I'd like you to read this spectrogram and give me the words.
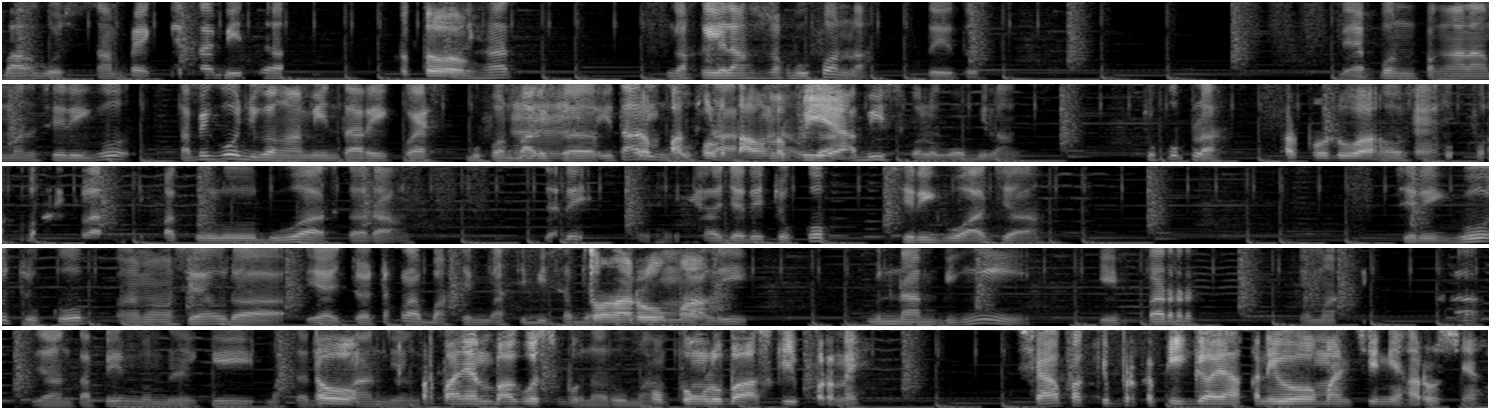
Bagus sampai kita bisa Betul. melihat nggak kehilangan sosok Buffon lah waktu itu. Dia pun pengalaman Sirigu, tapi gue juga nggak minta request Buffon balik Hmm, ke Italia udah nggak 40 usah, tahun lebih ya. Habis kalau gue bilang, cukup lah, 42. nggak Oke. usah Buffon balik lagi 42 sekarang. Jadi ya jadi cukup Sirigu aja. Sirigu cukup, emang maksudnya udah ya cocok lah masih masih bisa buat kali mendampingi kiper yang masih yang tapi memiliki masa Oh, depan yang Pertanyaan bagus Bu. Donnarumma. Mumpung lu bahas kiper nih. Siapa kiper ketiga yang akan dibawa Mancini harusnya?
